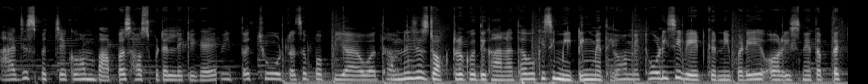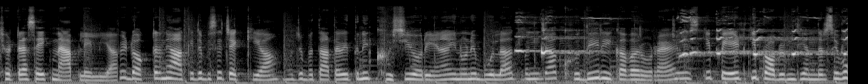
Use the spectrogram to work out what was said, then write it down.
आज इस बच्चे को हम वापस हॉस्पिटल लेके गए। इतना छोटा सा पपी आया हुआ था। हमने जिस डॉक्टर को दिखाना था वो किसी मीटिंग में थे। तो हमें थोड़ी सी वेट करनी पड़ी और इसने तब तक छोटा सा एक नैप ले लिया। फिर डॉक्टर ने आके जब इसे चेक किया मुझे बताते हुए इतनी खुशी हो रही है ना। इन्होंने बोला बच्चा खुद ही रिकवर हो रहा है। जो इसके पेट की प्रॉब्लम थी अंदर से वो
